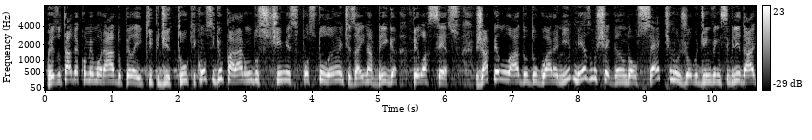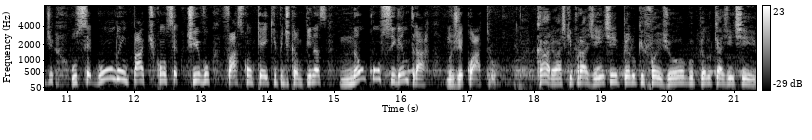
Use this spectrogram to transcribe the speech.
O resultado é comemorado pela equipe de Itu, que conseguiu parar um dos times postulantes aí na briga pelo acesso. Já pelo lado do Guarani, mesmo chegando ao sétimo jogo de invencibilidade, o segundo empate consecutivo faz com que a equipe de Campinas não consiga entrar no G4. Cara, eu acho que pra gente, pelo que foi o jogo, pelo que a gente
